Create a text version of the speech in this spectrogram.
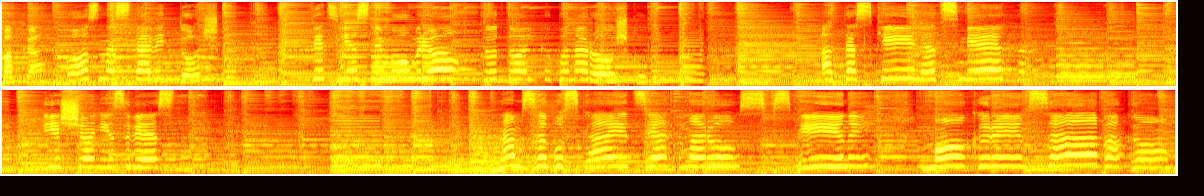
пока поздно ставить точку. Ведь если мы умрем, то только понарошку. От тоски или от смеха Еще неизвестно. Нам запускает Дед Мороз в спины Мокрым сапогом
